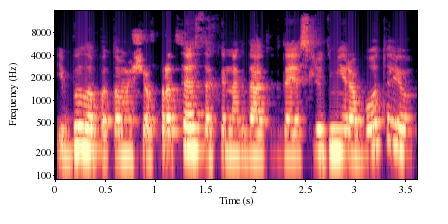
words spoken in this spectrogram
И было потом еще в процессах иногда, когда я с людьми работаю,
